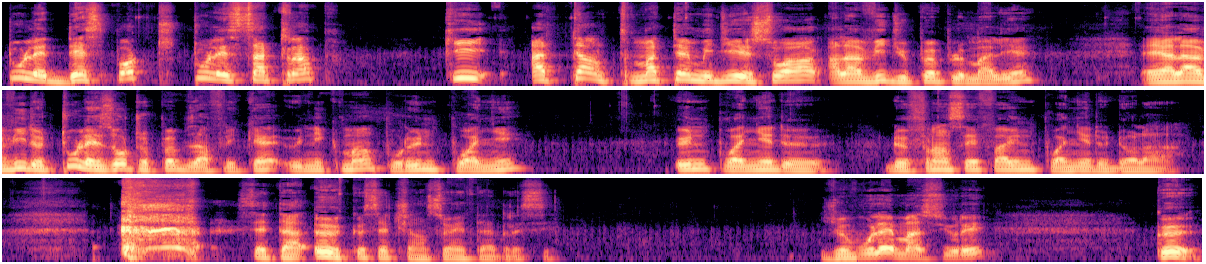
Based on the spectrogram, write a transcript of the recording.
tous les despotes, tous les satrapes qui attentent matin, midi et soir à la vie du peuple malien et à la vie de tous les autres peuples africains uniquement pour une poignée, une poignée de, de francs CFA, une poignée de dollars. C'est à eux que cette chanson est adressée. Je voulais m'assurer que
